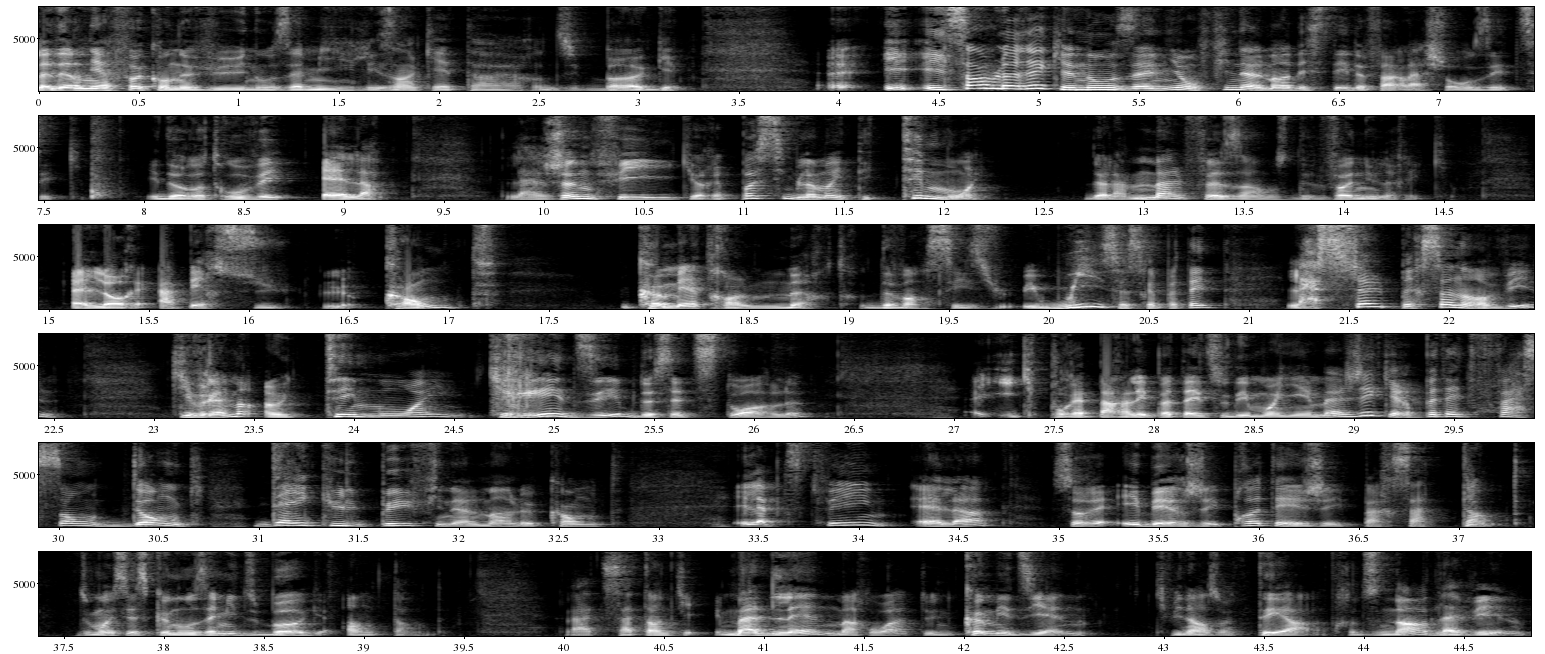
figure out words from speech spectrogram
La dernière fois qu'on a vu nos amis, les enquêteurs du bug, euh, il, il semblerait que nos amis ont finalement décidé de faire la chose éthique et de retrouver Ella, la jeune fille qui aurait possiblement été témoin de la malfaisance de Von Ulrich. Elle aurait aperçu le comte commettre un meurtre devant ses yeux. Et oui, ce serait peut-être la seule personne en ville qui est vraiment un témoin crédible de cette histoire-là et qui pourrait parler peut-être sous des moyens magiques. Il y aurait peut-être façon donc d'inculper finalement le comte. Et la petite fille, Ella, serait hébergée, protégée par sa tante. Du moins, c'est ce que nos amis du bug entendent. Sa tante est Madeleine Marois, une comédienne qui vit dans un théâtre du nord de la ville.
